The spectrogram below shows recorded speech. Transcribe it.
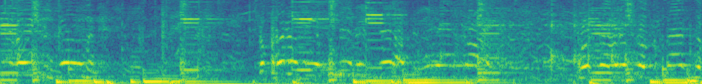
ladies and gentlemen, the penalty of is death, and. Put the of back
